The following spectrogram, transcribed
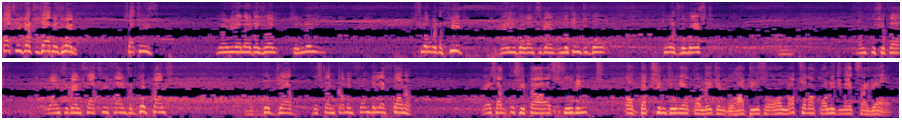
Sakshi gets a jab as well. Is very alert as well. So a little slow with the feet. There you go once again, looking to go towards the waist. Mm. Ankushita, once again, Sakshi finds a good punch and a good jab, this time coming from the left corner. Yes, Ankushita, a student of Dakshin Junior College in Guwahati. So all lots of our college mates are here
